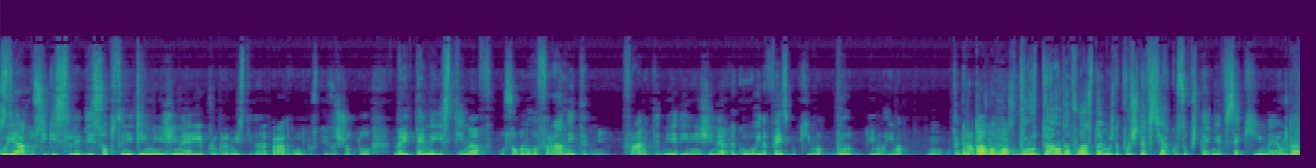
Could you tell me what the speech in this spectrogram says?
която си ги следи собствените им инженери и програмисти да не правят глупости, защото нали, те наистина, особено в ранните дни, в ранните дни един инженер на Google и на Facebook има, брут, има, има такава, брутална власт. Брутална власт. Той може да прочете всяко съобщение, всеки имейл, да.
